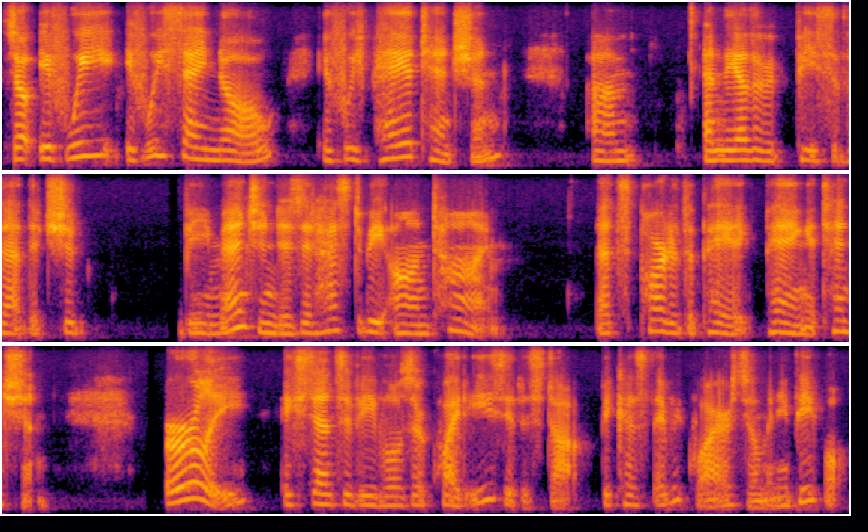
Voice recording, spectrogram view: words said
So if we if we say no, if we pay attention, um, and the other piece of that that should be mentioned is it has to be on time. That's part of the pay, paying attention. Early extensive evils are quite easy to stop because they require so many people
